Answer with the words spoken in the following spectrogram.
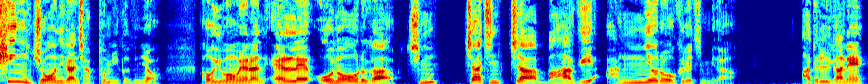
King John이라는 작품이 있거든요. 거기 보면은 엘레오노르가 진짜 진짜 마귀 악녀로 그려집니다. 아들 간의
